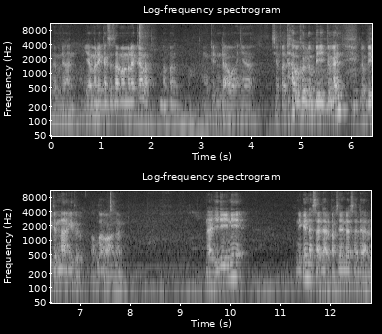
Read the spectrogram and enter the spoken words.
mudah-mudahan. Ya mereka sesama mereka lah. Apa mungkin dakwahnya siapa tahu lebih itu kan lebih kena gitu. Allah alam nah jadi ini ini kan udah sadar pasien udah sadar.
